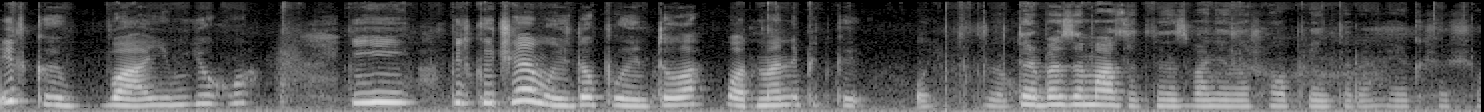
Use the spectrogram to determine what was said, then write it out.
Відкриваємо його і підключаємось до принтера. От, в мене підкрив. Ой, ну. Треба замазати названня нашого принтера, якщо що.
